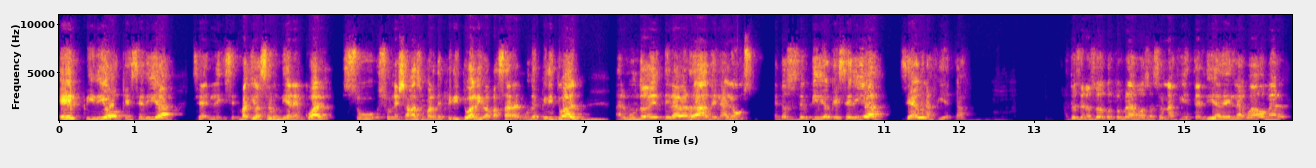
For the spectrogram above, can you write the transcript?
él pidió que ese día iba a ser un día en el cual su, su su parte espiritual, iba a pasar al mundo espiritual, al mundo de, la verdad, de la luz. Entonces, él pidió que ese día se haga una fiesta. Entonces, nosotros acostumbramos a hacer una fiesta el día del agua Homer,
